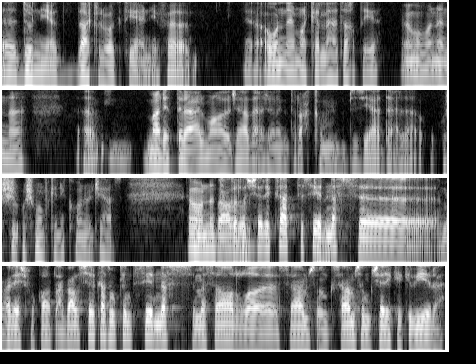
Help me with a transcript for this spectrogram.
آه، دنيا ذاك الوقت يعني. ف أو إنه ما كان لها تغطية. عموما إنه آه، ما لي اطلاع على المعالج هذا عشان أقدر أحكم بزيادة على وش وش ممكن يكون الجهاز. بعض الشركات تسير جميل. نفس آه، معليش مقاطعه بعض الشركات ممكن تسير نفس مسار سامسونج سامسونج شركة كبيرة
